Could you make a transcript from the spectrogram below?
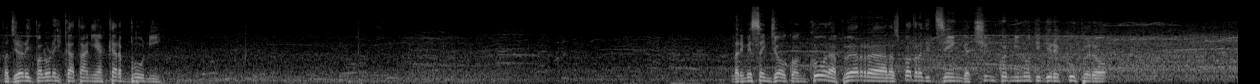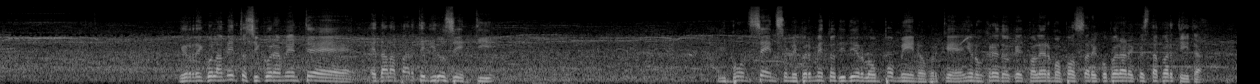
Fa girare il pallone il Catania Carboni. La rimessa in gioco ancora per la squadra di Zenga 5 minuti di recupero. Il regolamento sicuramente è dalla parte di Rosetti. Il buon senso mi permetto di dirlo un po' meno perché io non credo che il Palermo possa recuperare questa partita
